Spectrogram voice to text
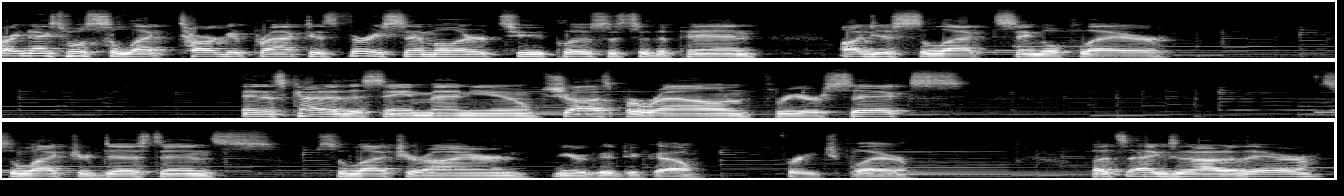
All right, next we'll select target practice, very similar to closest to the pin. I'll just select single player. And it's kind of the same menu. Shots per round, three or six. Select your distance, select your iron, you're good to go for each player. Let's exit out of there.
